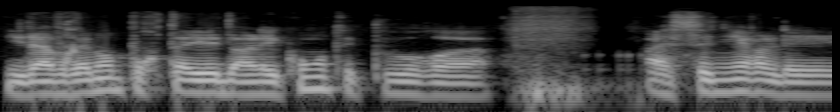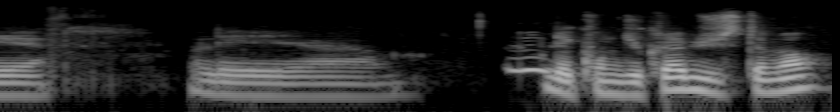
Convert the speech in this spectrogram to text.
Il a vraiment pour tailler dans les comptes et pour assainir les, les comptes du club, justement.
